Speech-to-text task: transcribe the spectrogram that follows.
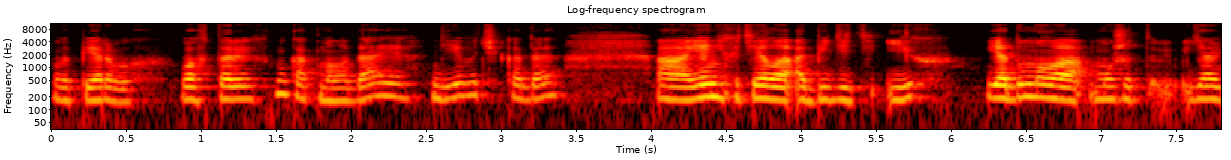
во-первых. Во-вторых, ну, как молодая девочка, да, а, я не хотела обидеть их. Я думала, может, я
